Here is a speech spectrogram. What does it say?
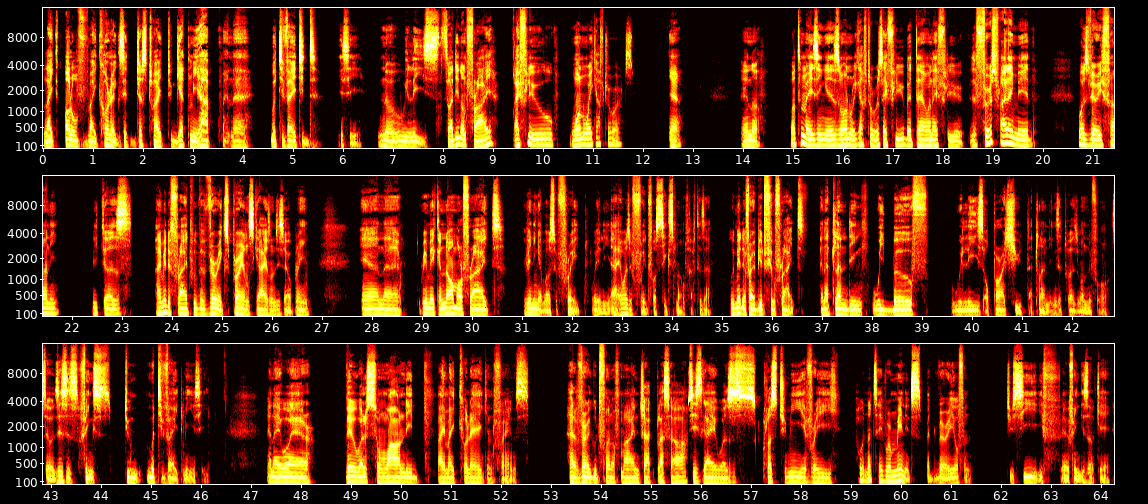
like all of my colleagues, it just tried to get me up and uh, motivated, you see, no release. So I didn't fly. I flew one week afterwards. Yeah. And uh, what's amazing is one week afterwards I flew, but uh, when I flew, the first flight I made was very funny because I made a flight with a very experienced guys on this airplane. And uh, we make a normal flight. Evening, I was afraid, really. I was afraid for six months after that. We made a very beautiful flight. And at landing, we both released our parachute at landing. That was wonderful. So this is things to motivate me, you see. And I were very well surrounded by my colleagues and friends. I had a very good friend of mine, Jack Plassard. This guy was close to me every, I would not say every minutes, but very often to see if everything is okay.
